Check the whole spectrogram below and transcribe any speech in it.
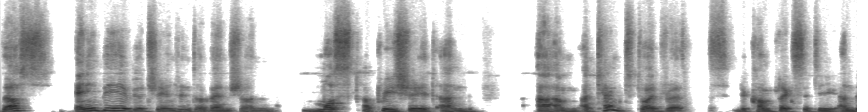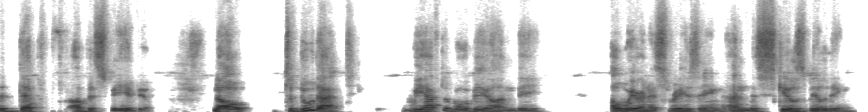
Thus, any behavior change intervention must appreciate and um, attempt to address the complexity and the depth of this behavior. Now, to do that, we have to go beyond the awareness raising and the skills building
